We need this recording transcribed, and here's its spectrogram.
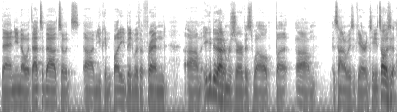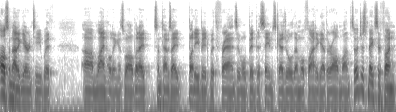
then you know what that's about. So it's um, you can buddy bid with a friend. Um, you can do that in reserve as well, but um, it's not always a guarantee. It's always also not a guarantee with um, line holding as well. But I sometimes I buddy bid with friends and we'll bid the same schedule. Then we'll fly together all month. So it just makes it fun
